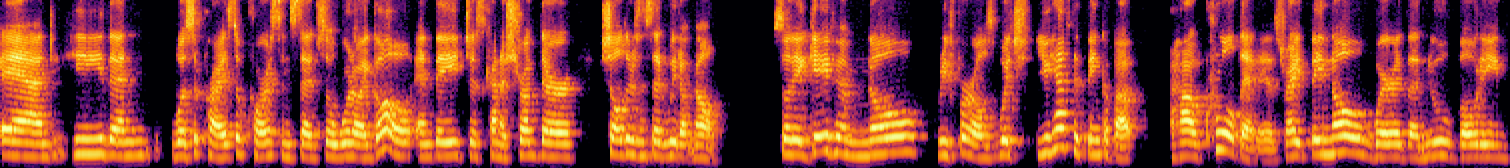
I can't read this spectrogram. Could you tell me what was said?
And he then was surprised of course and said so where do i go? And they just kind of shrugged their shoulders and said we don't know. So they gave him no referrals which you have to think about how cruel that is right? They know where the new voting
